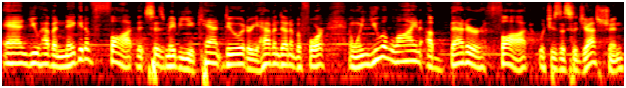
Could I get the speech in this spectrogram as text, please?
And you have a negative thought that says maybe you can't do it or you haven't done it before. And when you align a better thought, which is a suggestion,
